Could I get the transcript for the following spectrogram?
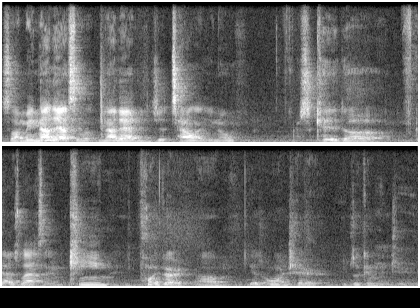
So, I mean, now they have some, now they have legit talent, you know? A kid, uh, I forgot his last name, Keen, point guard. Um, he has orange hair. He's looking,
